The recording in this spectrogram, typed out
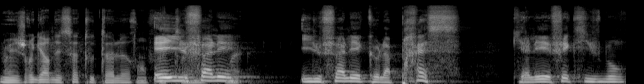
Oui, je regardais ça tout à l'heure. En fait. Et il fallait, il fallait que la presse, qui allait effectivement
